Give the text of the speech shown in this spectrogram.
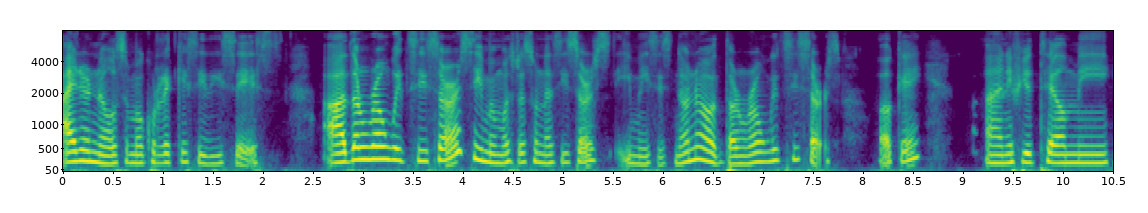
I don't know, se me ocurre que si dices, uh, don't run with scissors, y me muestras una scissors y me dices, no, no, don't run with scissors, okay? And if you tell me,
